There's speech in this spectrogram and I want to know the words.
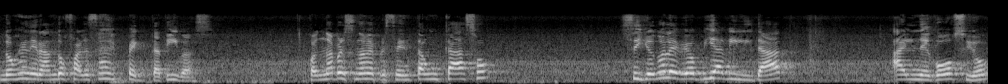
no generando falsas expectativas. Cuando una persona me presenta un caso, si yo no le veo viabilidad al negocio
